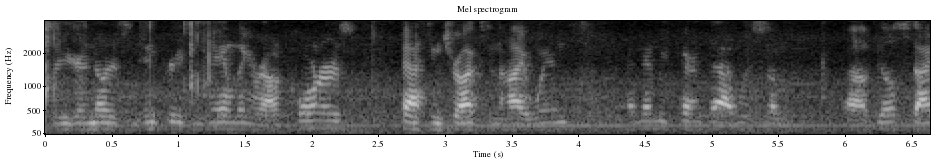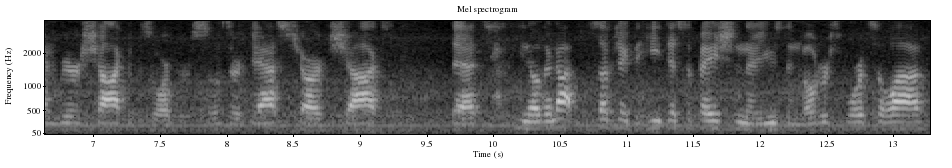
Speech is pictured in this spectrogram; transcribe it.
So you're going to notice an increase in handling around corners, passing trucks and high winds. And then we paired that with some uh, Bilstein rear shock absorbers. Those are gas-charged shocks that, you know, they're not subject to heat dissipation. They're used in motorsports a lot.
